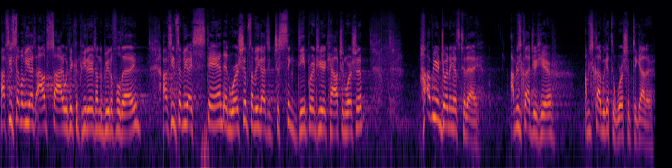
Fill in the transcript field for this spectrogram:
I've seen some of you guys outside with your computers on a beautiful day. I've seen some of you guys stand and worship. Some of you guys just sink deeper into your couch and worship. However, you're joining us today, I'm just glad you're here. I'm just glad we get to worship together.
